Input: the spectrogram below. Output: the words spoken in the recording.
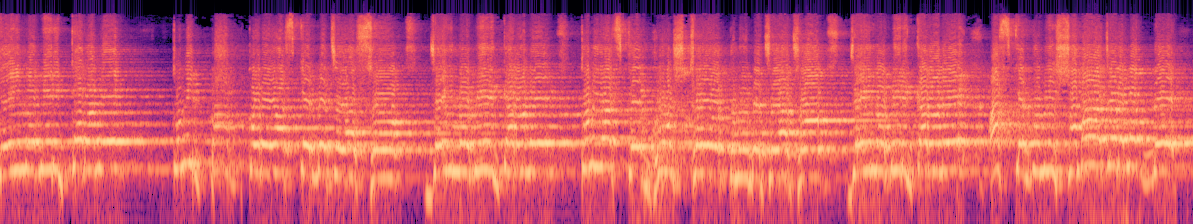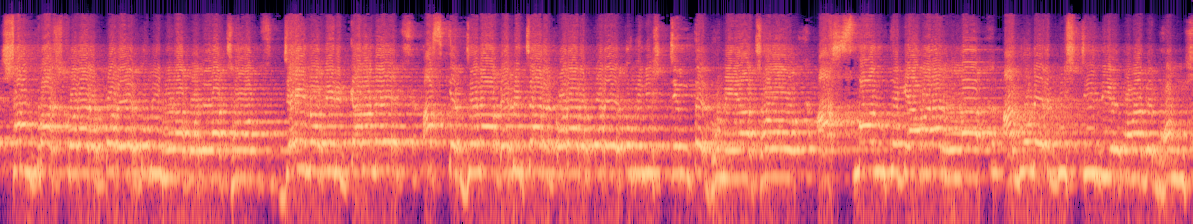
যেই নবীর কারণে তুমি পাপ করে আজকে বেঁচে আছো, যেই নবীর কারণে তুমি আজকে ঘুষ খেয়ে তুমি বেঁচে আছো, যেই নবীর কারণে আজকে তুমি সমাজের মধ্যে সন্ত্রাস করার পরে তুমি নিরাপদে আছো, যেই নবীর কারণে আজকে জেনা ব্যবচার করার পরে তুমি নিশ্চিন্তে ঘুমিয়ে আছো, আসমান থেকে আমার আল্লাহ আগুনের বৃষ্টি দিয়ে তোমাকে ধ্বংস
